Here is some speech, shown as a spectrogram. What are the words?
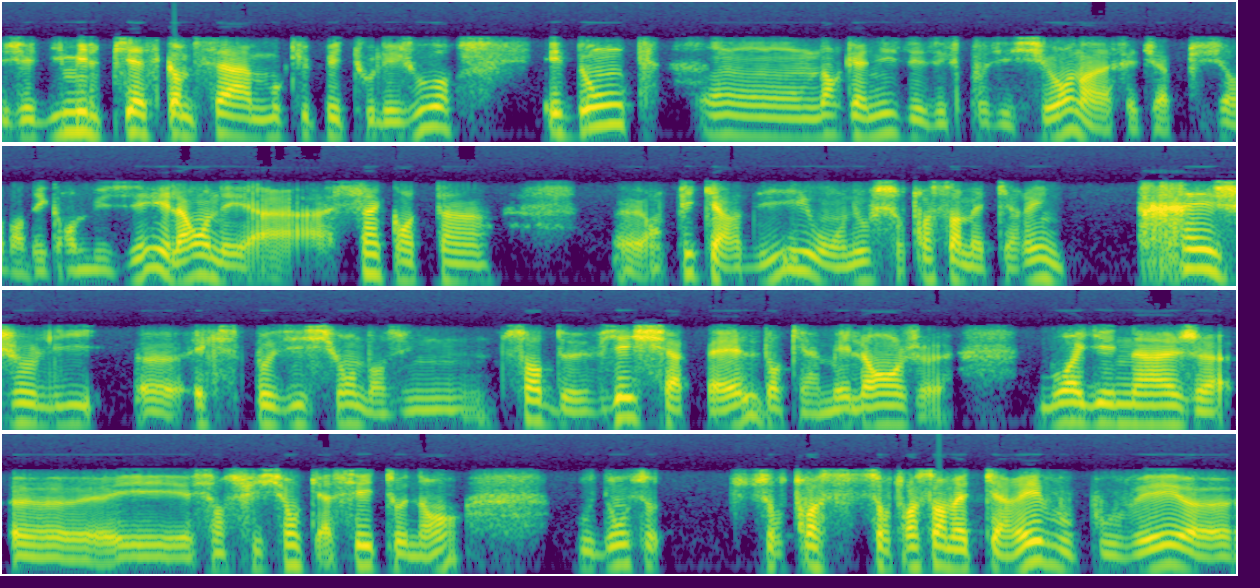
j'ai 10 000 pièces comme ça à m'occuper tous les jours. Et donc, on organise des expositions, on en a fait déjà plusieurs dans des grands musées, et là on est à Saint-Quentin, euh, en Picardie, où on ouvre sur 300 mètres carrés une très jolie euh, exposition dans une sorte de vieille chapelle, donc un mélange Moyen Âge euh, et science-fiction qui est assez étonnant, où donc sur, sur, 3, sur 300 mètres carrés, vous pouvez euh,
